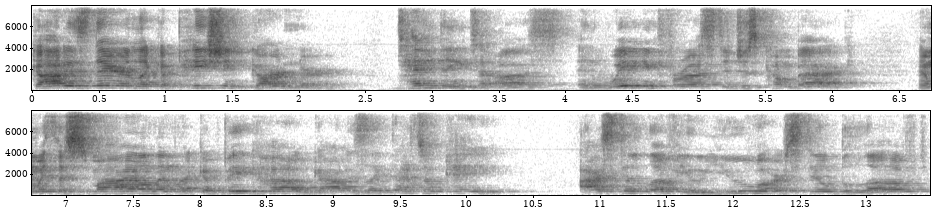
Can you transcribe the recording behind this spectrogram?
God is there like a patient gardener, tending to us and waiting for us to just come back and with a smile and like a big hug, God is like, that's okay. I still love you. You are still beloved,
